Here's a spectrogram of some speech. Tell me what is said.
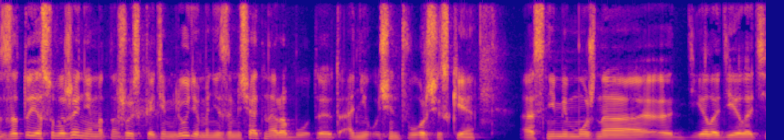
зато я с уважением отношусь к этим людям. Они замечательно работают, они очень творческие. А С ними можно э, дело делать.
